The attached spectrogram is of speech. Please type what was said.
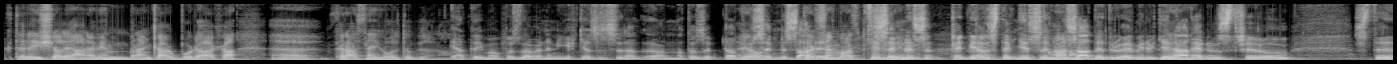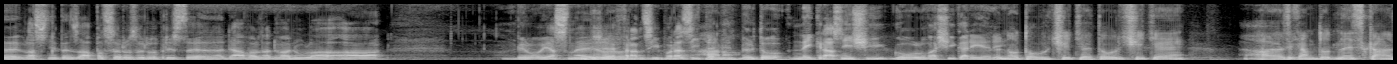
který šel, já nevím, v brankách, bodách a e, krásný gol to byl. No. Já tady mám poznamený, chtěl jsem se na, na to zeptat. Jo, 70. Tak jsem vás předběhl. předběhl jste mě v 72. Ano. minutě jo. nádhernou střelou. Jste vlastně ten zápas se rozhodl, protože jste dával na 2-0 a bylo jasné, bylo, že Francii porazíte. Ano. Byl to nejkrásnější gól vaší kariéry. No to určitě, to určitě. A říkám, do dneska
